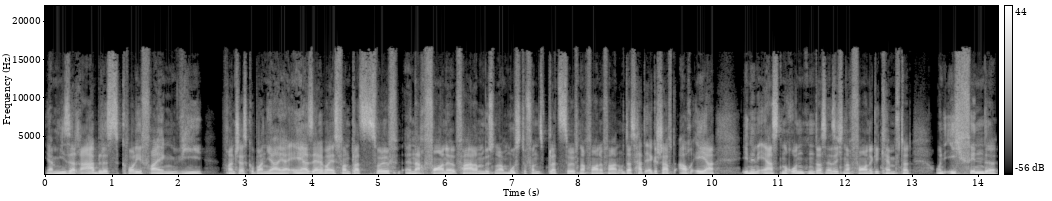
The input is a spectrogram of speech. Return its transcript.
ja, miserables Qualifying wie Francesco Bagnaia. Er selber ist von Platz 12 äh, nach vorne fahren müssen oder musste von Platz 12 nach vorne fahren. Und das hat er geschafft, auch er in den ersten Runden, dass er sich nach vorne gekämpft hat. Und ich finde,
